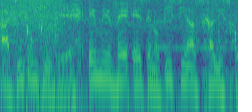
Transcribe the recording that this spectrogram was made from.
Aquí concluye MBS Noticias Jalisco.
